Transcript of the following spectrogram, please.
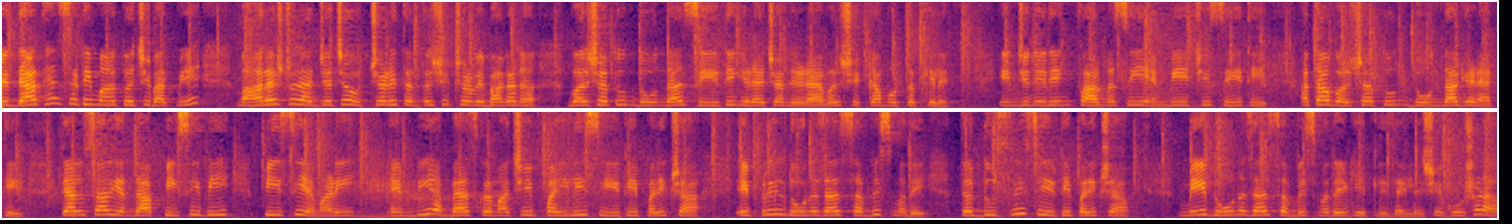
विद्यार्थ्यांसाठी महत्वाची बातमी महाराष्ट्र राज्याच्या उच्च आणि तंत्रशिक्षण विभागानं वर्षातून दोनदा सीईटी घेण्याच्या निर्णयावर शिक्कामोर्तब केले इंजिनिअरिंग फार्मसी एमबीएची सीईटी आता वर्षातून दोनदा घेण्यात येईल. त्यानुसार यंदा पीसीबी पीसीएम आणि एमबीए अभ्यासक्रमाची पहिली सीईटी परीक्षा एप्रिल दोन हजार सव्वीसमध्ये तर दुसरी सीईटी परीक्षा मे दोन हजार सव्वीसमध्ये घेतली जाईल अशी घोषणा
